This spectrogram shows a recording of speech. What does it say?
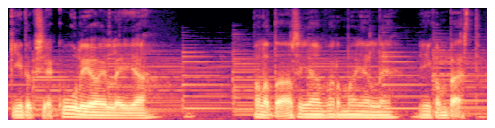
Kiitoksia kuulijoille ja palataan asiaan varmaan jälleen viikon päästä.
